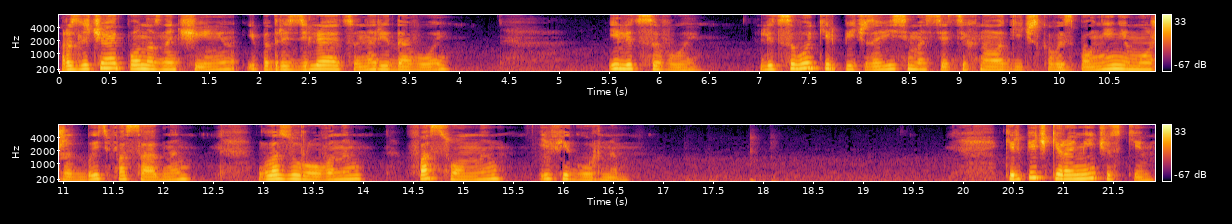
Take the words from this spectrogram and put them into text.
Различают по назначению и подразделяются на рядовой и лицевой. Лицевой кирпич в зависимости от технологического исполнения может быть фасадным, глазурованным, фасонным и фигурным. Кирпич керамический,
